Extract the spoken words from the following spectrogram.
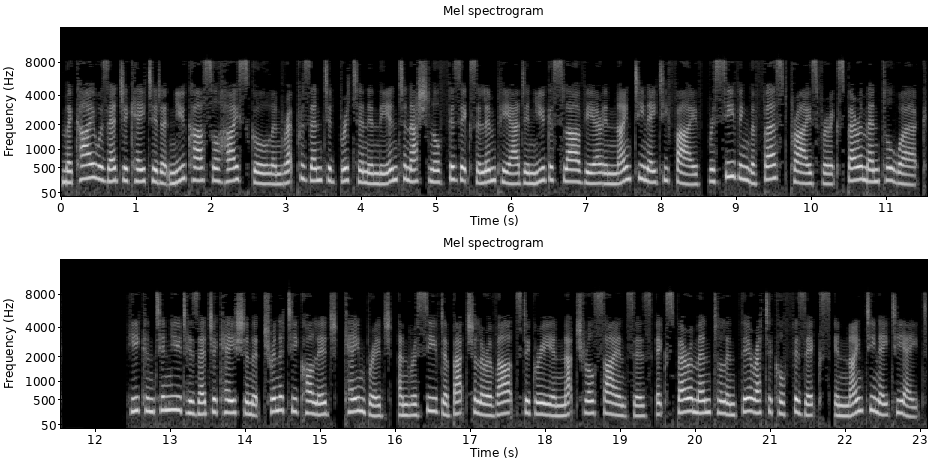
Mackay was educated at Newcastle High School and represented Britain in the International Physics Olympiad in Yugoslavia in 1985, receiving the first prize for experimental work. He continued his education at Trinity College, Cambridge, and received a Bachelor of Arts degree in Natural Sciences Experimental and Theoretical Physics in 1988.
